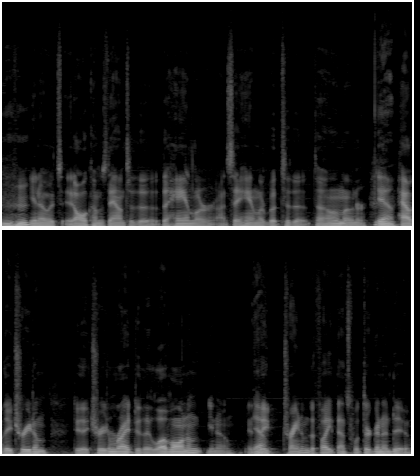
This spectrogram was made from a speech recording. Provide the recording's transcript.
Mm-hmm. You know, it's it all comes down to the the handler. I'd say handler, but to the the homeowner, Yeah. how they treat them. Do they treat them right? Do they love on them? You know, if Yeah. they train them to fight, that's what they're gonna do.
